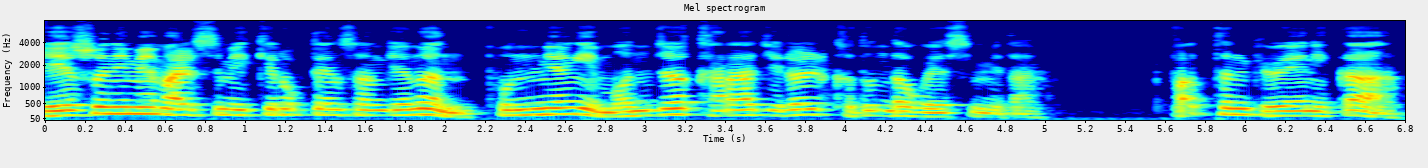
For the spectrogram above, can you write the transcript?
예수님의 말씀이 기록된 성경은 분명히 먼저 가라지를 거둔다고 했습니다. 밭은 교회니까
